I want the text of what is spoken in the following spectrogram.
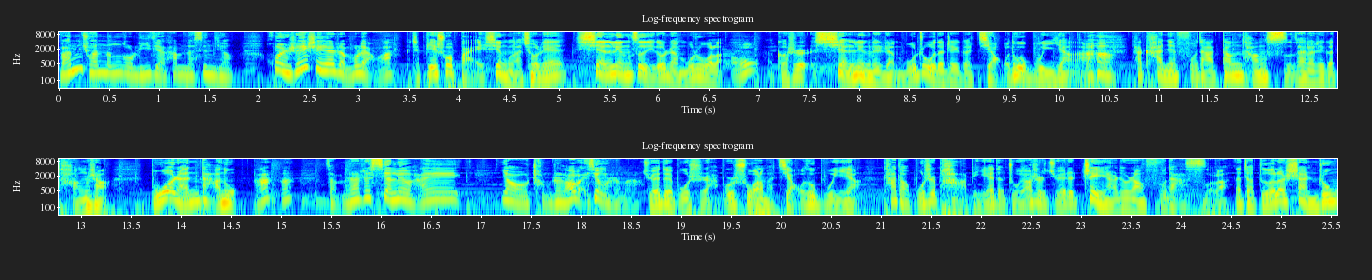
完全能够理解他们的心情。换谁谁也忍不了啊！这别说百姓了，就连县令自己都忍不住了。哦可是县令这忍不住的这个角度不一样啊，啊他看见傅大当堂死在了这个堂上，勃然大怒。啊啊！怎么着？这县令还要惩治老百姓是吗？绝对不是啊，不是说了吗？角度不一样，他倒不是怕别的，主要是觉着这样就让傅大死了，那叫得了善终。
